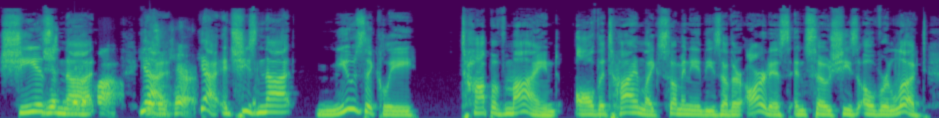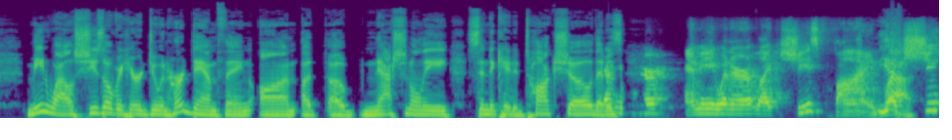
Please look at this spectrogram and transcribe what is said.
she She is a not. She yeah, care. yeah, and she's not musically top of mind all the time like so many of these other artists and so she's overlooked meanwhile she's over here doing her damn thing on a, a nationally syndicated talk show that is Emmy winner, Emmy winner, like she's fine. Yeah. Like she's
